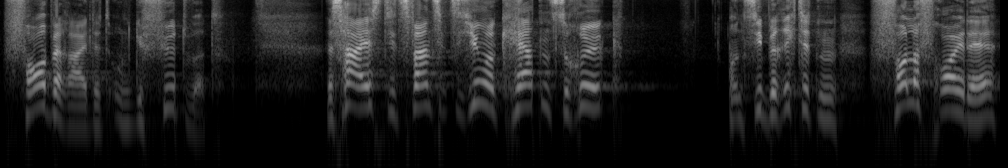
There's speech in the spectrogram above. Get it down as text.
vorbereitet und geführt wird? Das heißt, die 72 Jünger kehrten zurück und sie berichteten voller Freude,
